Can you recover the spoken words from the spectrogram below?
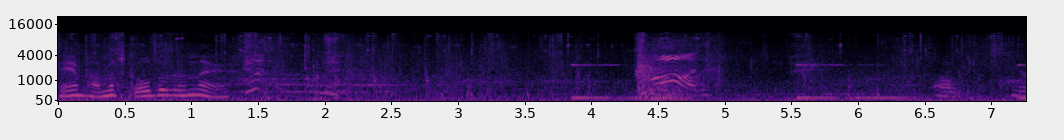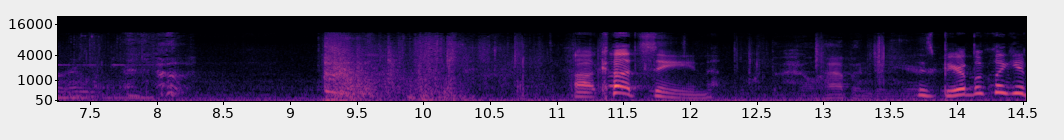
Damn, how much gold was in there? Come on! Oh, you're in there. Uh, cutscene. What the hell happened in here? His beard looked like he.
